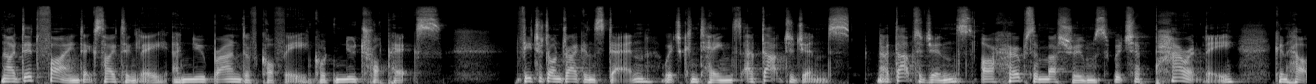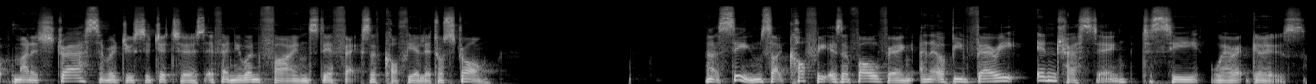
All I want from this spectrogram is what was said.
Now, I did find, excitingly, a new brand of coffee called Nootropics, featured on Dragon's Den, which contains adaptogens. Now, adaptogens are herbs and mushrooms which apparently can help manage stress and reduce the jitters if anyone finds the effects of coffee a little strong. Now, it seems like coffee is evolving and it'll be very interesting to see where it goes.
